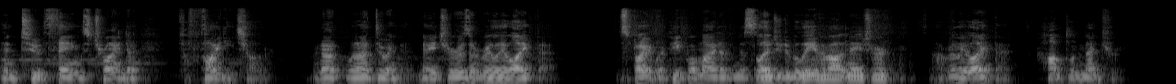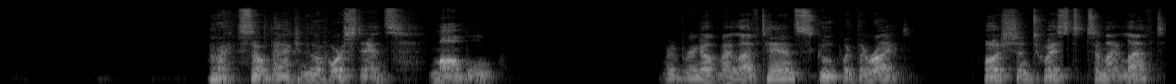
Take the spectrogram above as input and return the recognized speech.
than two things trying to, to fight each other. We're not, we're not doing that. Nature isn't really like that. Despite what people might have misled you to believe about nature, it's not really like that. It's complementary. All right, so back into the horse stance. Mabu. I'm going to bring up my left hand, scoop with the right push and twist to my left.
